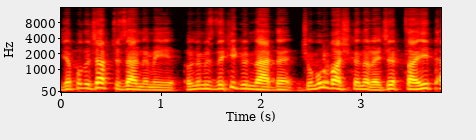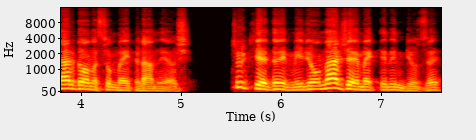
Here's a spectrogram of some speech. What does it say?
yapılacak düzenlemeyi önümüzdeki günlerde Cumhurbaşkanı Recep Tayyip Erdoğan'a sunmayı planlıyor. Türkiye'de milyonlarca emeklinin gözü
